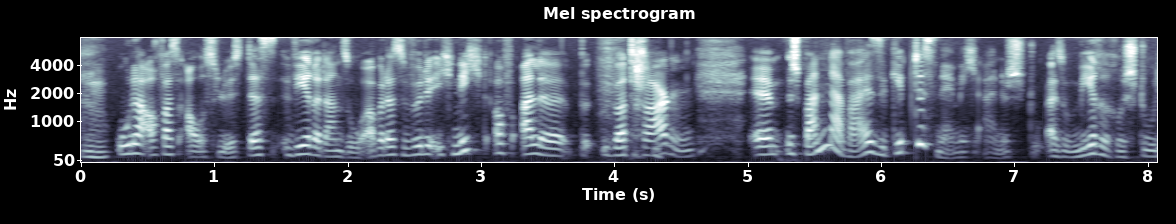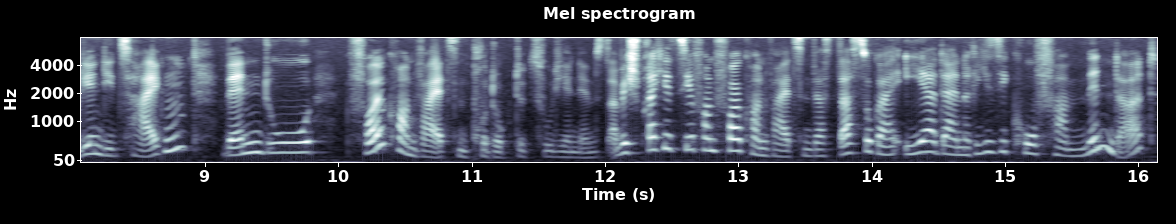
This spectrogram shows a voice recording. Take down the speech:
Mhm. Oder auch was auslöst. Das wäre dann so. Aber das würde ich nicht auf alle übertragen. ähm, spannenderweise gibt es nämlich eine, also mehrere Studien, die zeigen, wenn du Vollkornweizenprodukte zu dir nimmst, aber ich spreche jetzt hier von Vollkornweizen, dass das sogar eher dein Risiko vermindert,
